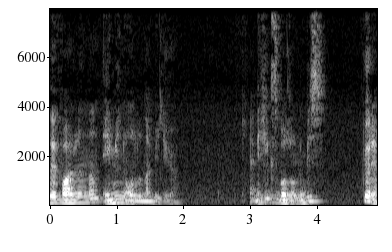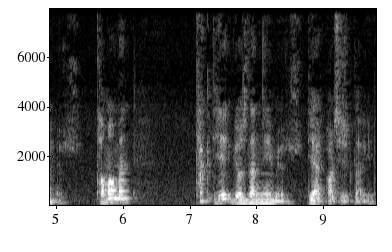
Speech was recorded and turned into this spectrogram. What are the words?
ve varlığından emin olunabiliyor. Yani Higgs bozonunu biz göremiyoruz. Tamamen tak diye gözlemleyemiyoruz diğer parçacıklar gibi.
